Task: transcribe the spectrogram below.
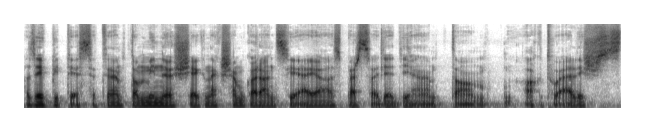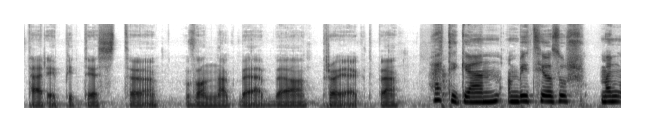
az építészeti, nem tudom, minőségnek sem garanciája, az persze, hogy egy ilyen, nem tudom, aktuális sztárépítészt ö, vannak be ebbe a projektbe. Hát igen, ambiciózus, meg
